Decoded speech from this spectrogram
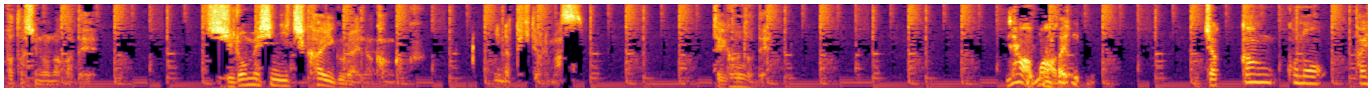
私の中で白飯に近いぐらいな感覚になってきております。ということで。まあまあ若干この体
